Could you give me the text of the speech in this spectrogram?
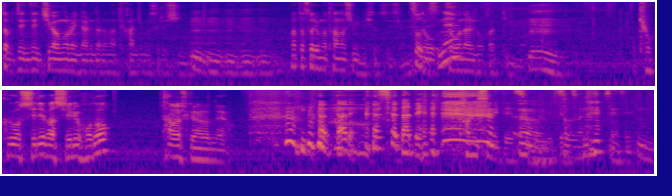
多分全然違うものになるんだろうなって感じもするし、うんうんうんまたそれも楽しみの一つですよね。そうですね。どうどうなるのかっていうのは。うん。曲を知れば知るほど楽しくなるんだよ。誰？誰噛み締めてすごい言うんってますそうだね。先生が。うん。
